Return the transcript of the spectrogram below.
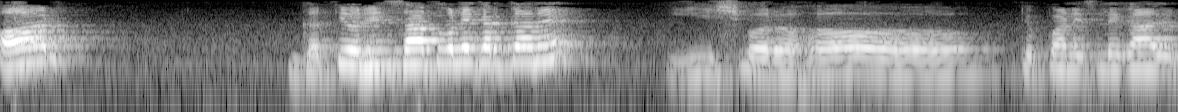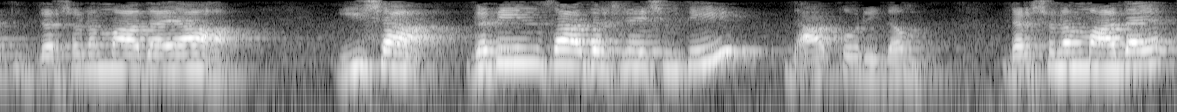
और गति और हिंसा को लेकर कर ईश्वर टिप्पणी इसलिए कहा, दर्शनम आदाया। ईशा, गति, हिंसा, दर्शन श्रुति धातुरिदम दर्शनम आदय,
